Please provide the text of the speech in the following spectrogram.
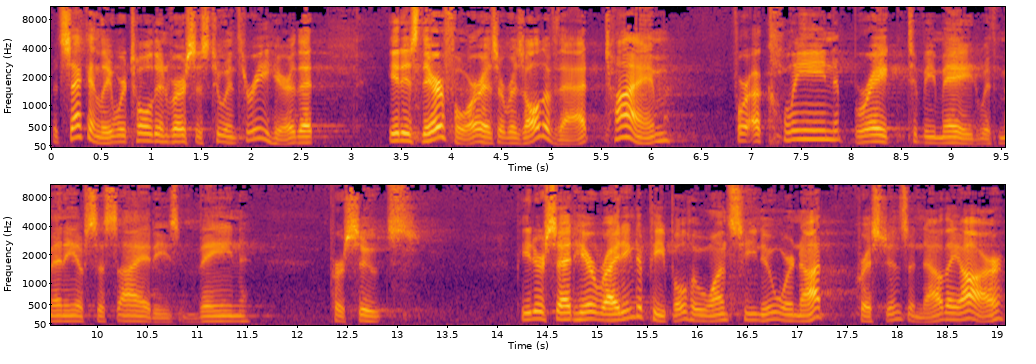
But secondly, we're told in verses 2 and 3 here that it is therefore, as a result of that, time for a clean break to be made with many of society's vain pursuits. Peter said here, writing to people who once he knew were not Christians and now they are,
